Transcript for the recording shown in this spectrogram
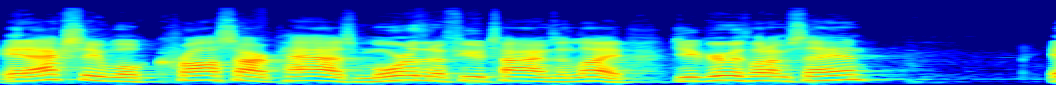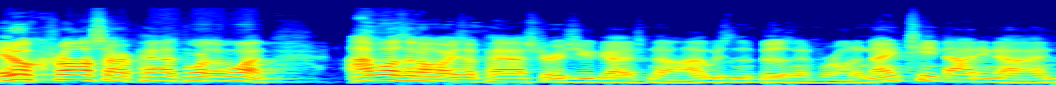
It actually will cross our paths more than a few times in life. Do you agree with what I'm saying? It'll cross our paths more than once. I wasn't always a pastor, as you guys know. I was in the business world. In 1999,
